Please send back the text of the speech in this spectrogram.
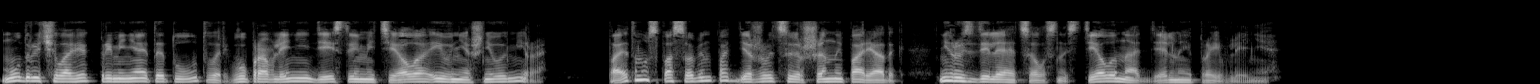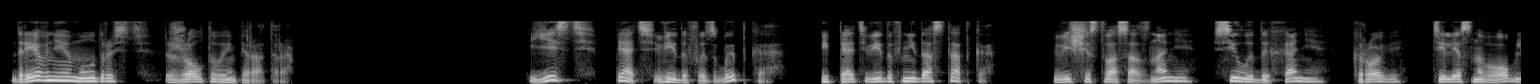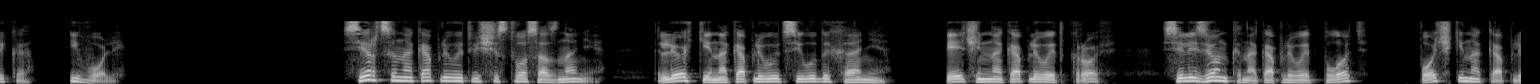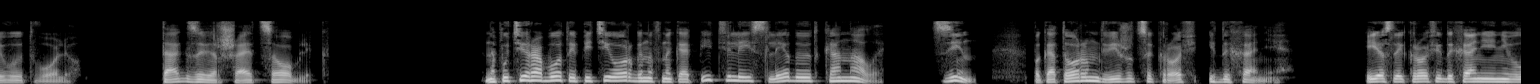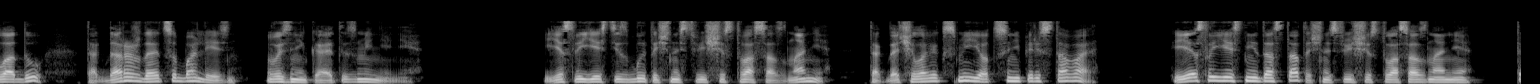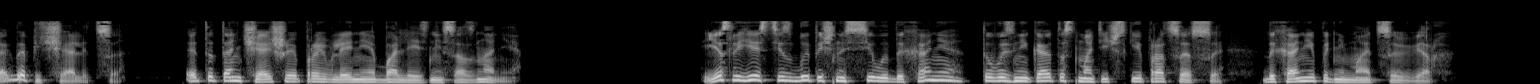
Мудрый человек применяет эту утварь в управлении действиями тела и внешнего мира, поэтому способен поддерживать совершенный порядок, не разделяя целостность тела на отдельные проявления. Древняя мудрость Желтого Императора. Есть пять видов избытка и пять видов недостатка. Вещества сознания, силы дыхания, крови, телесного облика и воли. Сердце накапливает вещество сознания, легкие накапливают силу дыхания, печень накапливает кровь, селезенка накапливает плоть, Почки накапливают волю. Так завершается облик. На пути работы пяти органов-накопителей следуют каналы, цзин, по которым движутся кровь и дыхание. И если кровь и дыхание не в ладу, тогда рождается болезнь, возникает изменение. Если есть избыточность вещества сознания, тогда человек смеется, не переставая, если есть недостаточность вещества сознания, тогда печалится. Это тончайшее проявление болезни сознания. Если есть избыточность силы дыхания, то возникают астматические процессы, дыхание поднимается вверх.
